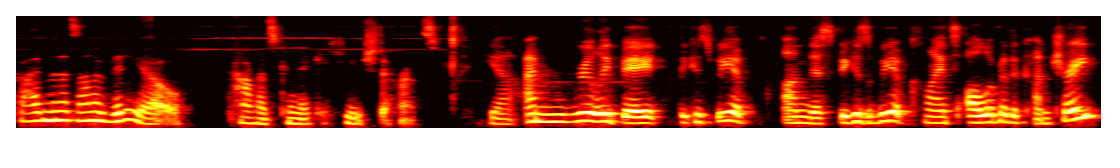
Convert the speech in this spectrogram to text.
five minutes on a video conference can make a huge difference. Yeah, I'm really big because we have on this because we have clients all over the country.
